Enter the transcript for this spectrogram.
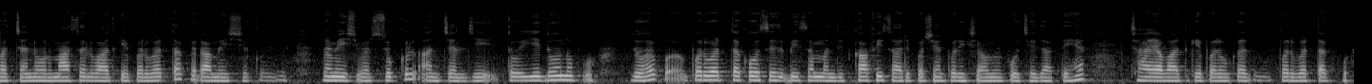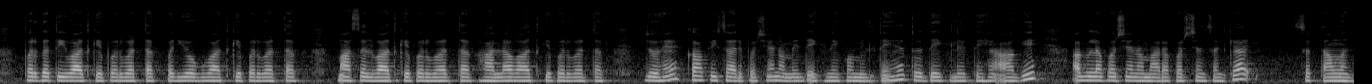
बच्चन और मासलवाद के प्रवर्तक रामेश, रमेश्वर शुक्ल, अंचल जी। तो ये दोनों जो है प्रवर्तकों से भी संबंधित काफ़ी सारे प्रश्न परीक्षाओं में पूछे जाते हैं। छायावाद के प्रवर्तक, प्रगतिवाद के प्रवर्तक, प्रयोगवाद के प्रवर्तक, मासलवाद के प्रवर्तक, हालावाद के प्रवर्तक जो है, काफ़ी सारे प्रश्न हमें देखने को मिलते हैं। तो देख लेते हैं आगे। अगला प्रश्न हमारा प्रश्न संख्या सत्तावन।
